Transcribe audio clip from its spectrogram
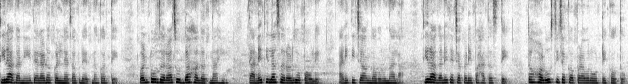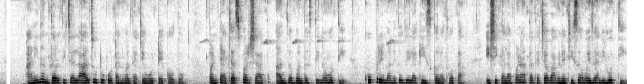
ती रागाने त्याला ढकलण्याचा प्रयत्न करते. पण तो जरासुद्धा हलत नाही. त्याने तिला सरळ झोपावले आणि तिच्या अंगावरून आला. ती रागाने त्याच्याकडे पाहत असते. तर हळूच तिच्या कपाळावर ओट टेकवतो आणि नंतर तिच्या लाल चुटू कोटांवर त्याचे ओट टेकवतो. पण त्याच्या स्पर्शात आज जबरदस्ती नव्हती. खूप प्रेमाने तो तिला किस करत होता. इशिकाला पण आता त्याच्या वागण्याची सवय झाली होती.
